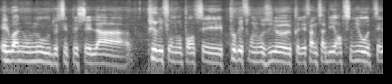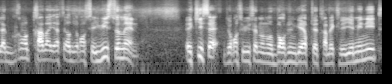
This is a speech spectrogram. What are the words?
éloignons-nous de ces péchés-là, purifions nos pensées, purifions nos yeux, que les femmes s'habillent en tsniout. C'est le grand travail à faire durant ces huit semaines. Et qui sait, durant ces huit semaines, on est au bord d'une guerre peut-être avec les Yéménites,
